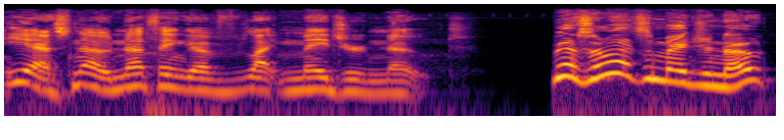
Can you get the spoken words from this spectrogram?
Yes, no, nothing of like major note. Yeah, some of that's a major note.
